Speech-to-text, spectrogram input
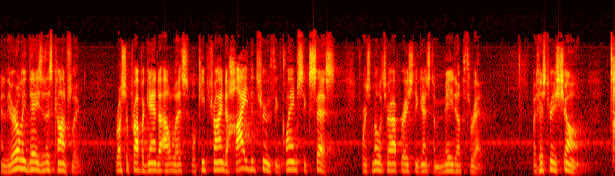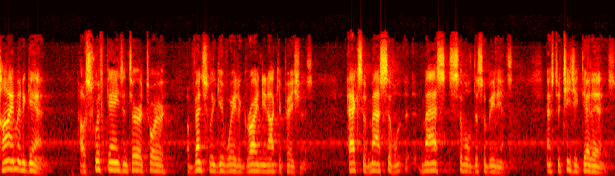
In the early days of this conflict, Russia propaganda outlets will keep trying to hide the truth and claim success for its military operation against a made up threat. But history has shown, time and again, how swift gains in territory eventually give way to grinding occupations, acts of mass civil, mass civil disobedience, and strategic dead ends.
